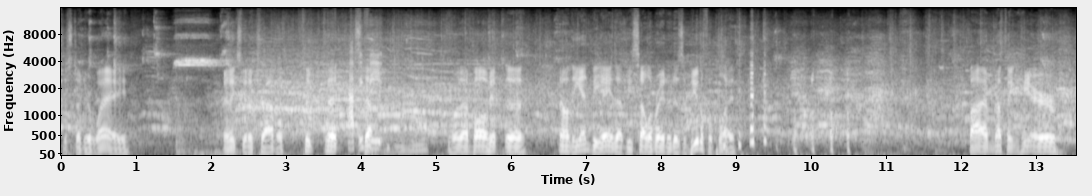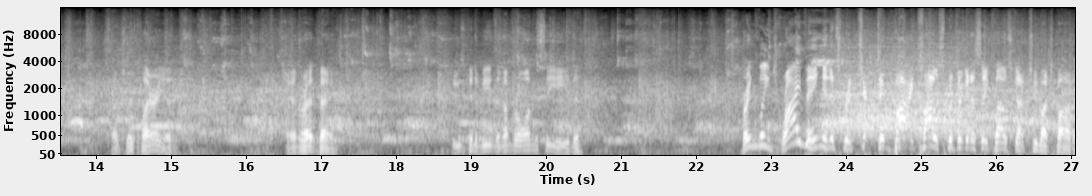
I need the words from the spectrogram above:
Just underway. Minnick's going to travel. That Happy step feet. Mm-hmm. before that ball hit the. Now in the NBA, that'd be celebrated as a beautiful play. Five nothing here. Central Clarion and Redbank. Who's going to be the number one seed? Brinkley driving, and it's rejected by Klaus, but they're going to say Klaus got too much body.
